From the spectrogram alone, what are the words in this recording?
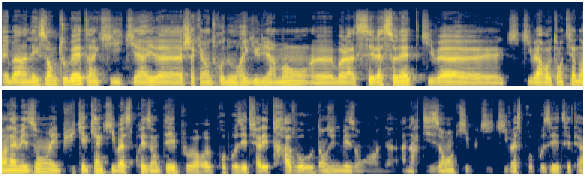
Eh ben, un exemple tout bête hein, qui, qui, arrive à chacun d'entre nous régulièrement. Euh, voilà, c'est la sonnette qui va euh, qui, va retentir dans la maison et puis quelqu'un qui va se présenter pour euh, proposer de faire des travaux dans une maison, un, artisan qui, qui, va se proposer, etc.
